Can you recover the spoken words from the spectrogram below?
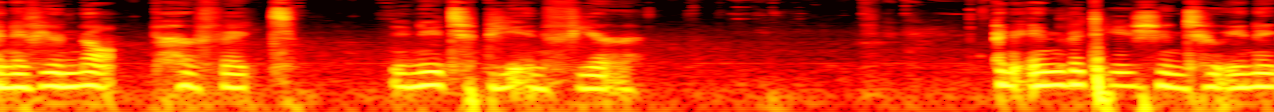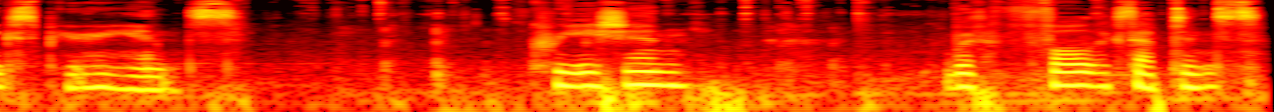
And if you're not perfect, you need to be in fear an invitation to inexperience creation with full acceptance,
